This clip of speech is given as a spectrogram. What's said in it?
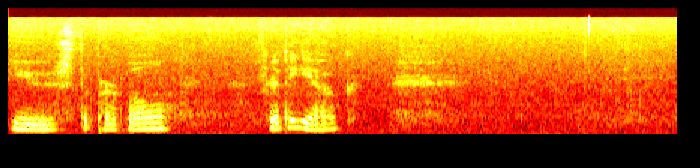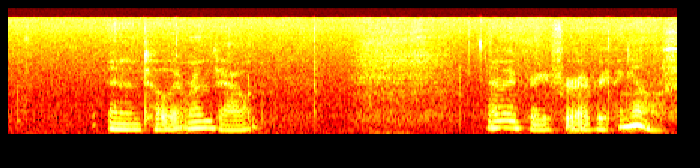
Use the purple for the yoke and until it runs out, and the gray for everything else.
